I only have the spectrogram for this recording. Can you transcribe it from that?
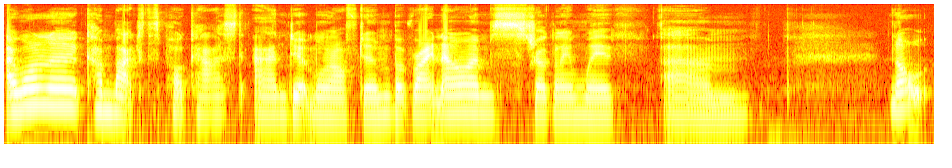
I want to come back to this podcast and do it more often. But right now, I'm struggling with um, not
